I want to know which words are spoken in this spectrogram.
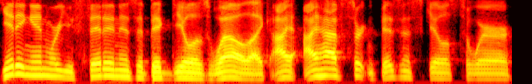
getting in where you fit in is a big deal as well like i i have certain business skills to where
